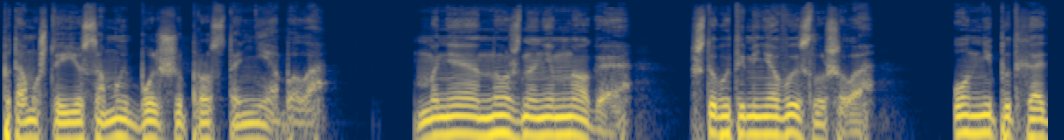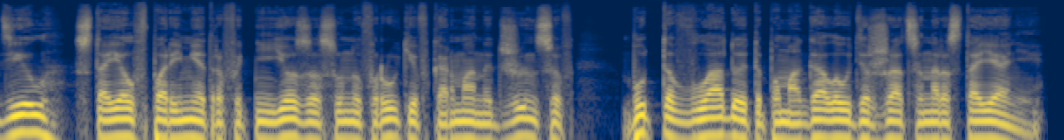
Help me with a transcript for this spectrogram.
потому что ее самой больше просто не было. «Мне нужно немного, чтобы ты меня выслушала». Он не подходил, стоял в паре метров от нее, засунув руки в карманы джинсов, будто Владу это помогало удержаться на расстоянии.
